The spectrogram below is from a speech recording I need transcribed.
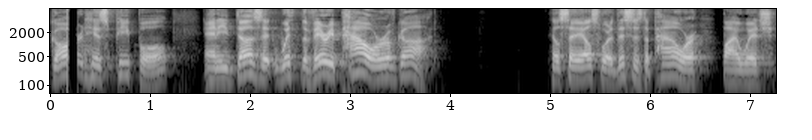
guard his people, and he does it with the very power of God. He'll say elsewhere, this is the power by which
